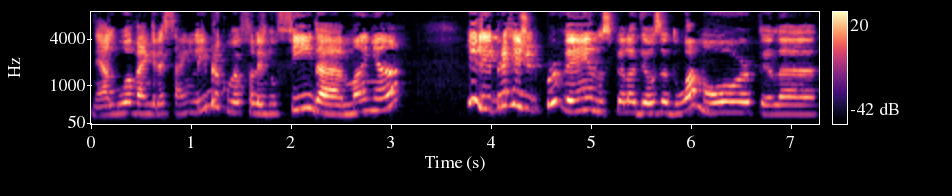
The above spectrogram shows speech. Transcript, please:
Né, a lua vai ingressar em Libra, como eu falei no fim da manhã, e Libra é regido por Vênus, pela deusa do amor, pela,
